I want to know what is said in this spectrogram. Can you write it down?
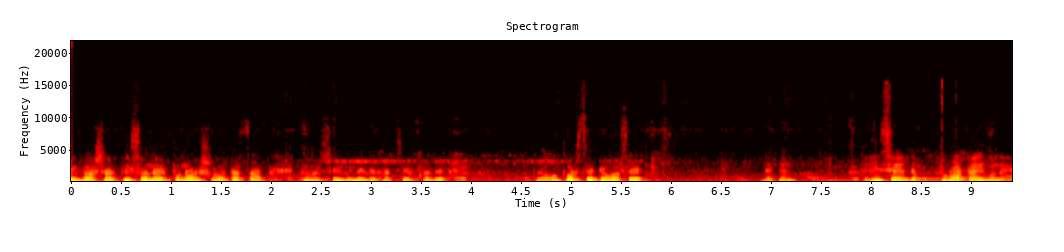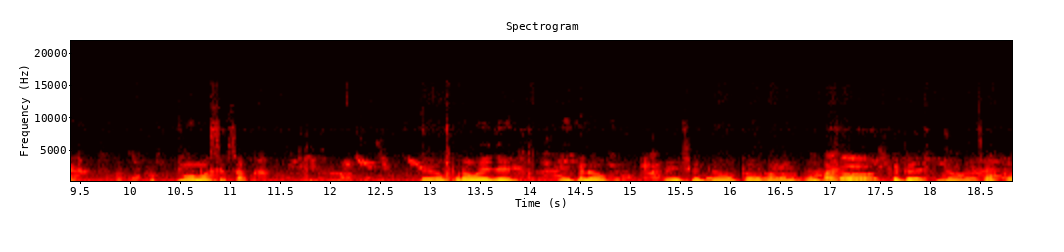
এই বাসার পিছনে পনেরো ষোলোটা চাক সেগুলি দেখাচ্ছি আপনাদের। তো অপর সাইডেও আছে। দেখেন, এই সাইডে পুরাটাই মানে মৌমাছির চাক। তো উপরেও এই যে এইখানেও, এই সাইডেও তো বাগান কেটে দেওয়া হচ্ছে। তো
